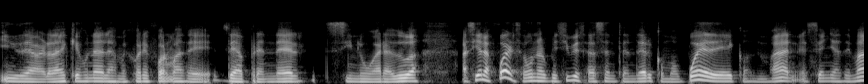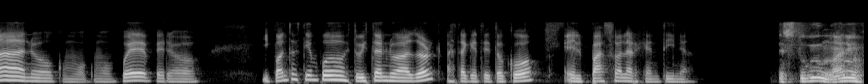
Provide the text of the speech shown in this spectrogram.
y de verdad es que es una de las mejores formas de, de aprender sin lugar a duda. Hacia la fuerza, uno al principio se hace entender como puede, con señas de mano, como, como puede, pero ¿y cuántos tiempo estuviste en Nueva York hasta que te tocó el paso a la Argentina? Estuve un año,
